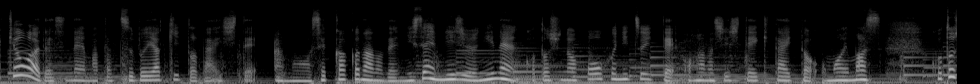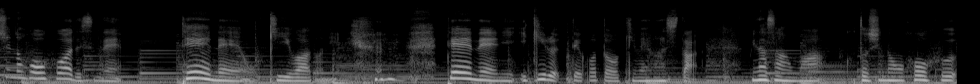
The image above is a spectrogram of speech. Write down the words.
今日はですねまたつぶやきと題してあのせっかくなので2022年今年の抱負についてお話ししていきたいと思います。今年の抱負はですね丁寧をキーワードに 丁寧に生きるっていうことを決めました。皆さんは今年の抱負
